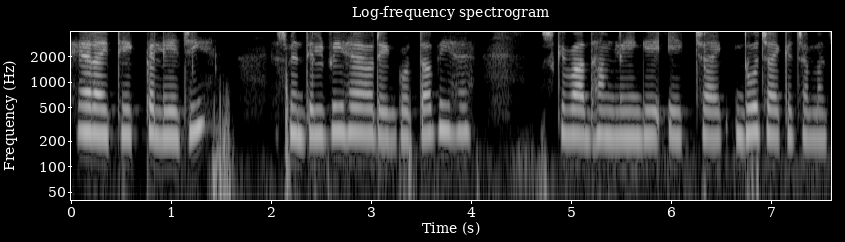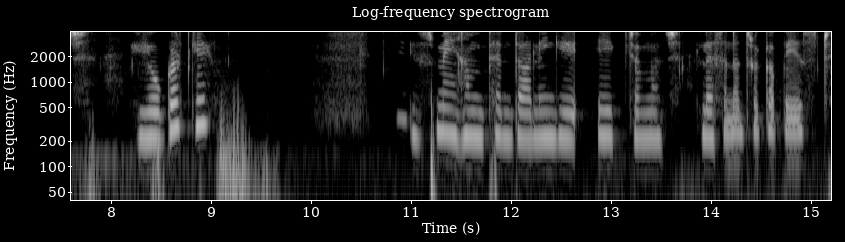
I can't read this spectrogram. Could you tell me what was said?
हेयर आई टेक कलेजी इसमें दिल भी है और एक गुर्दा भी है। उसके बाद हम लेंगे एक चाय, दो चाय के चम्मच योगर्ट के। इसमें हम फिर डालेंगे एक चम्मच लहसुन अदरक का पेस्ट।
